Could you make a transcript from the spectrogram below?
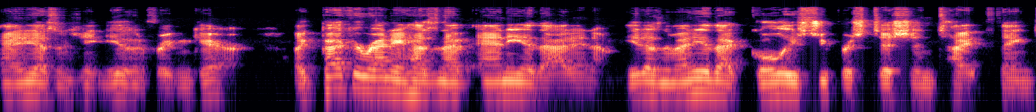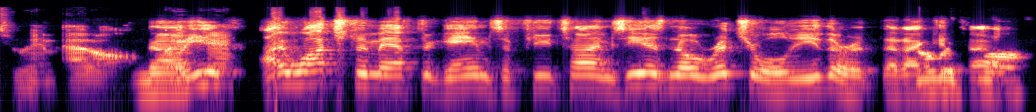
and he doesn't he doesn't freaking care. Like Pekka Rinne doesn't have any of that in him. He doesn't have any of that goalie superstition type thing to him at all. No, Like, he. and- I watched him after games a few times. He has no ritual either that I no can tell.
